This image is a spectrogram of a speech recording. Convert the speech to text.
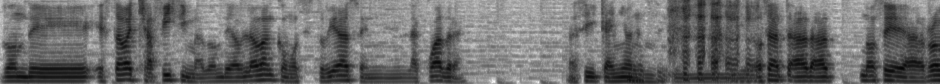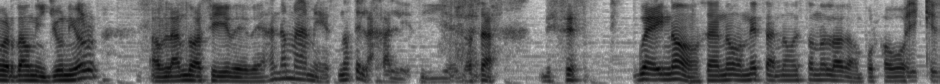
donde estaba chafísima, donde hablaban como si estuvieras en la cuadra. Así, cañón. Sí. Y, o sea, a- a- no sé, a Robert Downey Jr. hablando así de, de, ah, no mames, no te la jales. Y, o sea, dices, güey, no, o sea, no, neta, no, esto no lo hagan, por favor. Oye, que,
